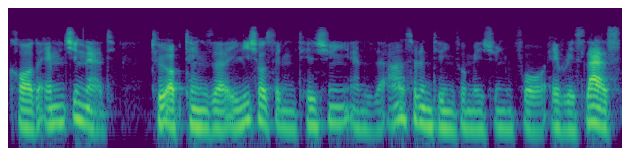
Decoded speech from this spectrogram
called MGNet to obtain the initial segmentation and the uncertainty information for every slice.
